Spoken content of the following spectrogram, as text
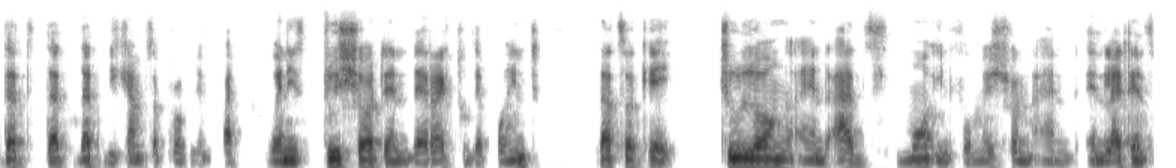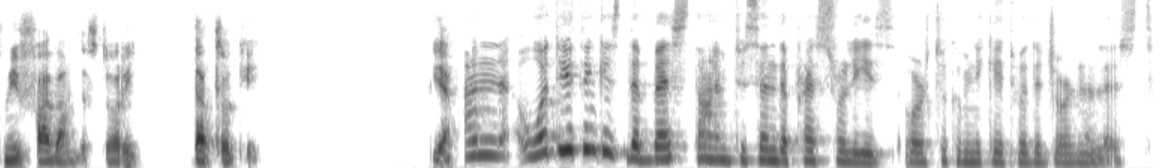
That that that becomes a problem. But when it's too short and direct to the point, that's okay. Too long and adds more information and enlightens me further on the story, that's okay. Yeah. And what do you think is the best time to send a press release or to communicate with a journalist?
